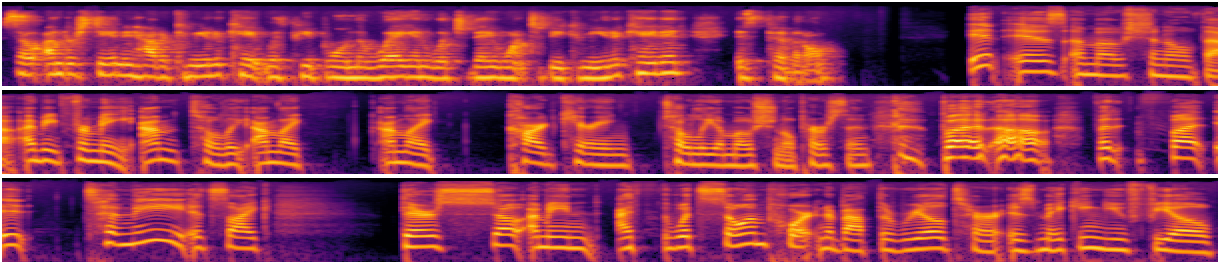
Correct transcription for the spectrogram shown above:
So understanding how to communicate with people in the way in which they want to be communicated is pivotal. It is emotional though. I mean, for me, I'm totally, I'm like, I'm like card carrying totally emotional person but uh but but it to me, it's like there's so, I mean, I, what's so important about the realtor is making you feel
